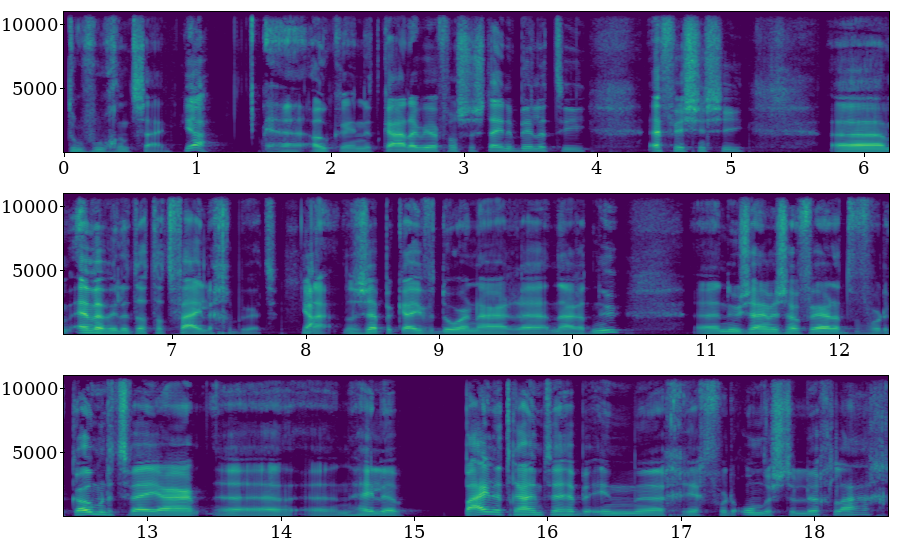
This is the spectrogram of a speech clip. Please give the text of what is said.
toevoegend zijn. Ja. ook in het kader weer van sustainability, efficiency. Um, en wij willen dat dat veilig gebeurt. Ja. Nou, dan zep ik even door naar, naar het nu. Nu zijn we zover dat we voor de komende twee jaar een hele pilotruimte hebben ingericht voor de onderste luchtlaag.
